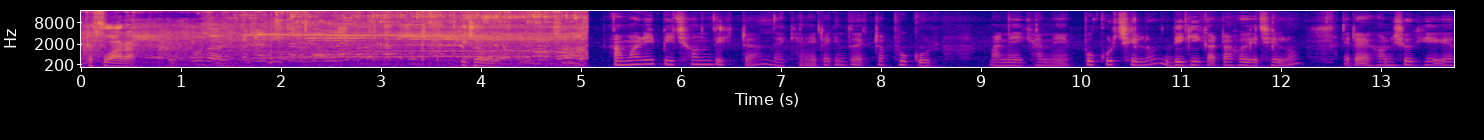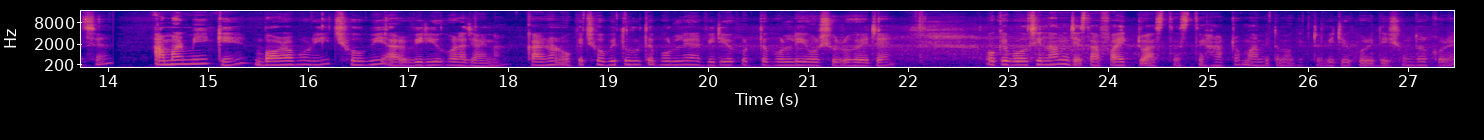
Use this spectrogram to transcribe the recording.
একটা ফোয়ারা। কিছু হবে না। আমার এই পিছন দিকটা দেখেন এটা কিন্তু একটা পুকুর। মানে এখানে পুকুর ছিল দিঘি কাটা হয়েছিল। এটা এখন শুকিয়ে গেছে। আমার মেয়েকে বরাবরই ছবি আর ভিডিও করা যায় না। কারণ ওকে ছবি তুলতে বললে আর ভিডিও করতে বললেই ওর শুরু হয়ে যায়। ওকে বলছিলাম যে, সাফা, একটু আস্তে আস্তে হাঁটো। মামি তোমাকে একটা ভিডিও করে দিই সুন্দর করে।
